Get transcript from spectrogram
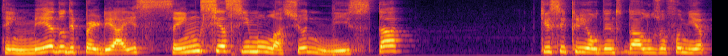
tem medo de perder a essência simulacionista que se criou dentro da lusofonia,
